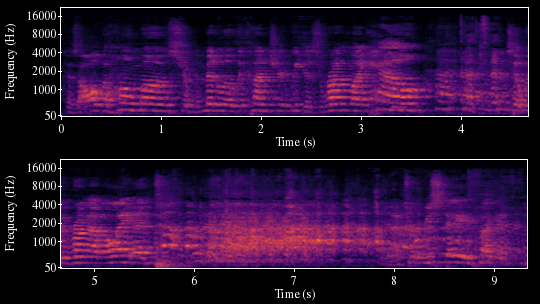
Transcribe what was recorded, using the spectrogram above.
because all the homos from the middle of the country, we just run like hell until we run out of land. That's where we stay, fucking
